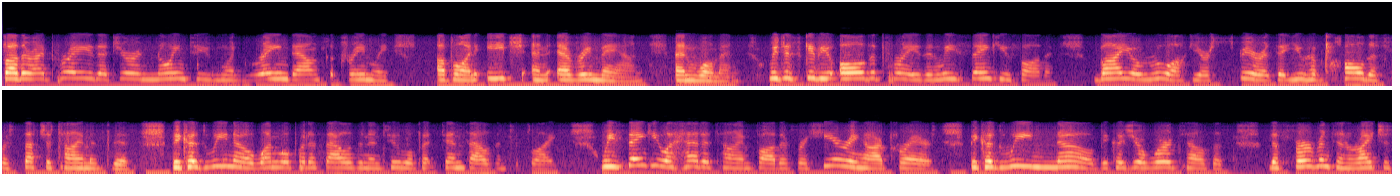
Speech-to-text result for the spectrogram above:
Father, I pray that your anointing would rain down supremely upon each and every man and woman. We just give you all the praise and we thank you, Father, by your Ruach, your Spirit, that you have called us for such a time as this. Because we know one will put a thousand and two will put ten thousand to flight. We thank you ahead of time, Father, for hearing our prayers. Because we know, because your word tells us, the fervent and righteous,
